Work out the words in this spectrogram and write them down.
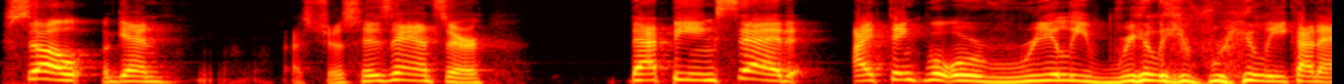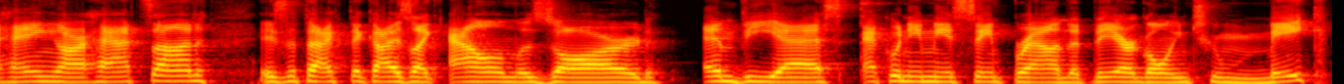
So, again, that's just his answer. That being said, I think what we're really, really, really kind of hanging our hats on is the fact that guys like Allen Lazard, MVS, Equanimeous St. Brown, that they are going to make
